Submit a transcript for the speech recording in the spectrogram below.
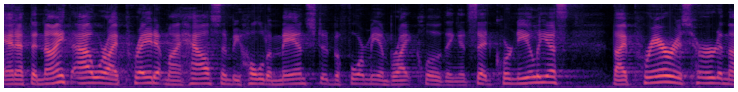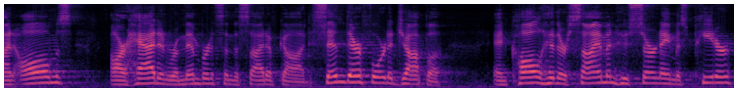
and at the ninth hour I prayed at my house, and behold, a man stood before me in bright clothing, and said, Cornelius, thy prayer is heard, and thine alms are had in remembrance in the sight of God. Send therefore to Joppa, and call hither Simon, whose surname is Peter.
